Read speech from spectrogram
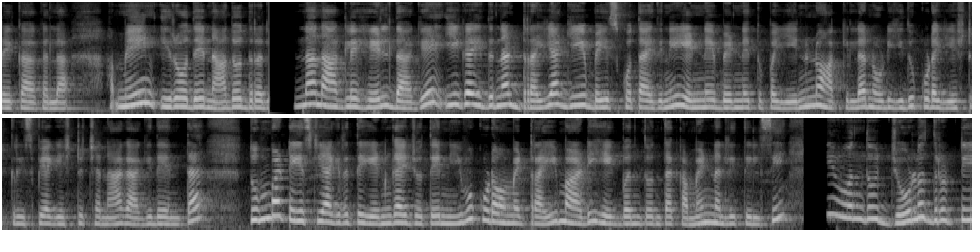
ಬ್ರೇಕ್ ಆಗಲ್ಲ. ಮೇಯ್ನ್ ಇರೋದೇ ನಾದೋದ್ರಲ್ಲಿ ನಾನು ಆಗಲೇ ಹೇಳ್ದಾಗೆ ಈಗ ಇದನ್ನು ಆಗಿ ಬೇಯಿಸ್ಕೊತಾ ಇದ್ದೀನಿ ಎಣ್ಣೆ, ಬೆಣ್ಣೆ, ತುಪ್ಪ ಏನೂ ಹಾಕಿಲ್ಲ. ನೋಡಿ, ಇದು ಕೂಡ ಎಷ್ಟು ಕ್ರಿಸ್ಪಿಯಾಗಿ, ಎಷ್ಟು ಚೆನ್ನಾಗಾಗಿದೆ ಅಂತ. ತುಂಬ ಟೇಸ್ಟಿಯಾಗಿರುತ್ತೆ ಎಣ್ಗಾಯಿ ಜೊತೆ. ನೀವು ಕೂಡ ಒಮ್ಮೆ ಟ್ರೈ ಮಾಡಿ ಹೇಗೆ ಬಂತು ಅಂತ ಕಮೆಂಟ್ನಲ್ಲಿ ತಿಳಿಸಿ. ಈ ಒಂದು ಜೋಳದ ರೊಟ್ಟಿ,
